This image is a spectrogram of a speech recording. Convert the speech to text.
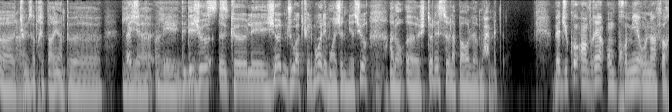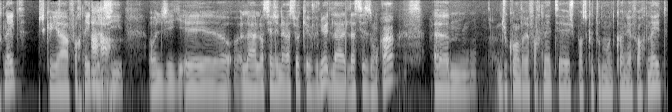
Euh, Tu nous as préparé un peu euh, les, Ouais, des, jeux que les jeunes jouent actuellement et les moins jeunes, bien sûr. Alors, euh, je te laisse la parole, Mohamed. Bah, du coup, en vrai, en premier, on a Fortnite, puisqu'il y a Fortnite Ah. OG, OG et la- l'ancienne génération qui est venue de la, de la saison 1. Du coup, en vrai, Fortnite, je pense que tout le monde connaît Fortnite.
